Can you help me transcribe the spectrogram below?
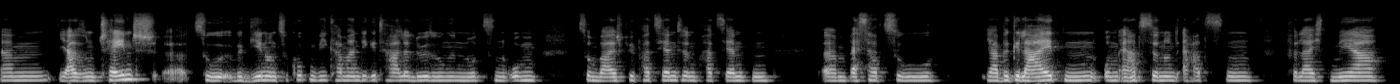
ähm, ja, so ein Change äh, zu begehen und zu gucken, wie kann man digitale Lösungen nutzen, um zum Beispiel Patientinnen und Patienten ähm, besser zu ja, begleiten, um Ärztinnen und Ärzten vielleicht mehr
